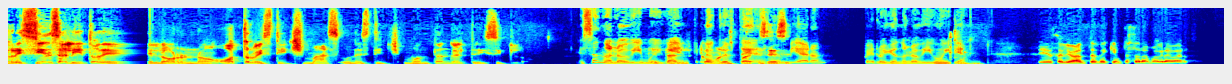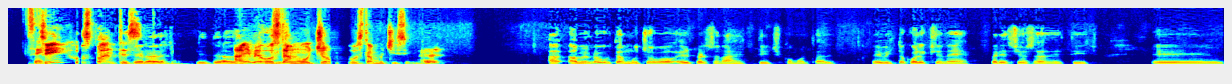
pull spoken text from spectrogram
recién salido de- del horno, otro Stitch más, un Stitch montando el triciclo. Eso no lo vi muy bien. Creo ¿Cómo que les ustedes parece lo enviaron, pero yo no lo vi muy bien. Sí, salió antes de que empezáramos a grabar. Sí. Sí, justo antes. Literal, literal. A mí me gusta Salió- mucho, me gusta muchísimo. A, a mí me gusta mucho el personaje Stitch como tal. He visto colecciones preciosas de Stitch, eh,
